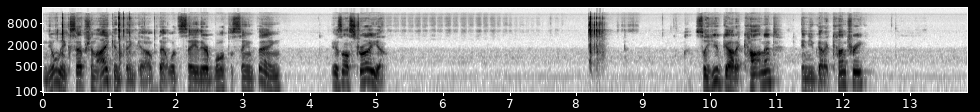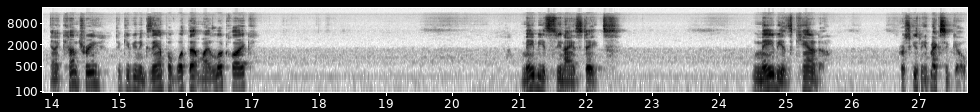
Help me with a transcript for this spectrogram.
And the only exception I can think of that would say they're both the same thing is Australia. So you've got a continent and you've got a country. And a country, to give you an example of what that might look like, maybe it's the United States. Maybe it's Canada. Or excuse me, Mexico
